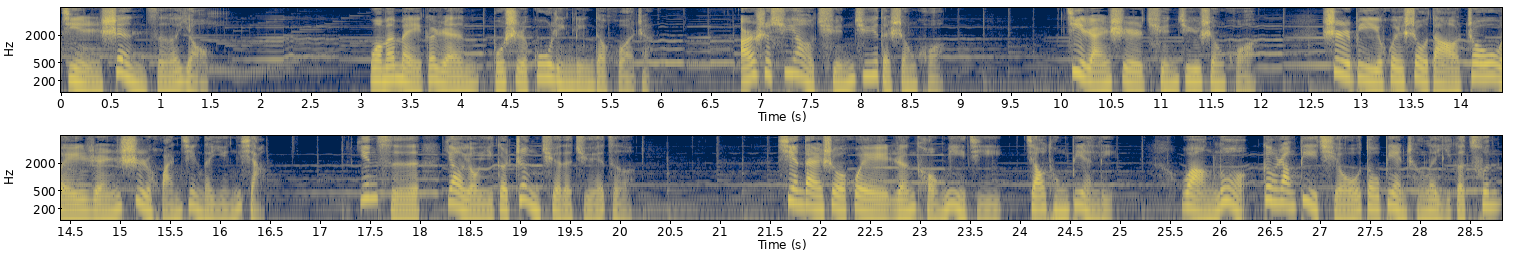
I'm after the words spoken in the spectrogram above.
谨慎则有。我们每个人不是孤零零的活着，而是需要群居的生活。既然是群居生活，势必会受到周围人事环境的影响，因此要有一个正确的抉择。现代社会人口密集，交通便利，网络更让地球都变成了一个村，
